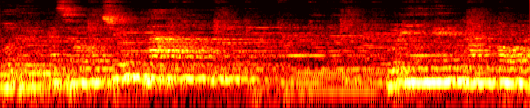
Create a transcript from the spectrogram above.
모두가 소중한 우리는 한몸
